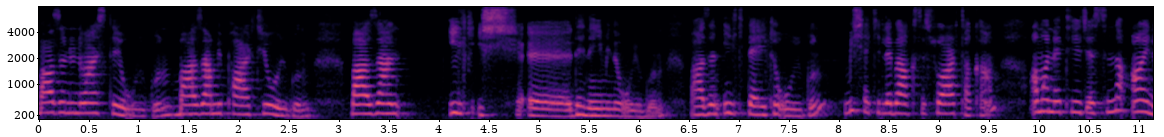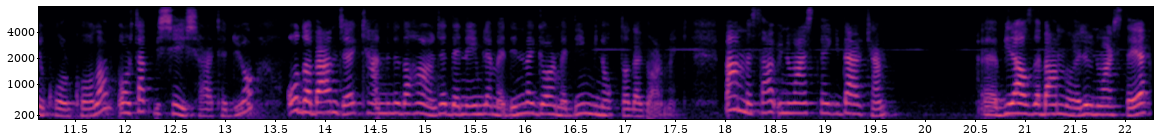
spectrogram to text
bazen üniversiteye uygun, bazen bir partiye uygun, bazen ilk iş e, deneyimine uygun, bazen ilk date'e uygun bir şekilde bir aksesuar takan ama neticesinde aynı korku olan ortak bir şey işaret ediyor. O da bence kendini daha önce deneyimlemediğin ve görmediğin bir noktada görmek. Ben mesela üniversiteye giderken e, Biraz da ben böyle üniversiteye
